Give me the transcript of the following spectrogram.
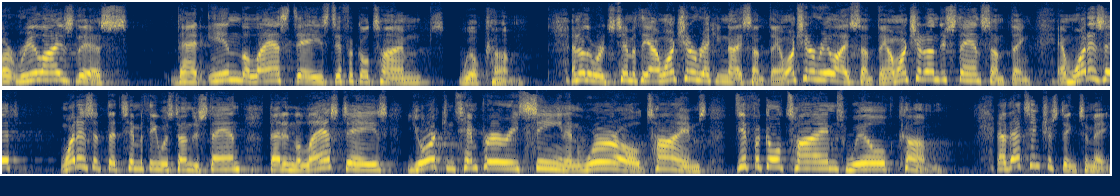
But realize this, that in the last days difficult times will come. In other words, Timothy, I want you to recognize something. I want you to realize something. I want you to understand something. And what is it? What is it that Timothy was to understand? That in the last days, your contemporary scene and world times, difficult times will come. Now that's interesting to me.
